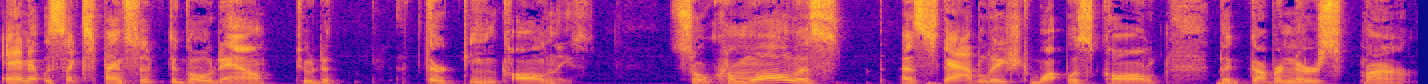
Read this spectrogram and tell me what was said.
And it was expensive to go down to the 13 colonies. So Cornwallis established what was called the governor's farm.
